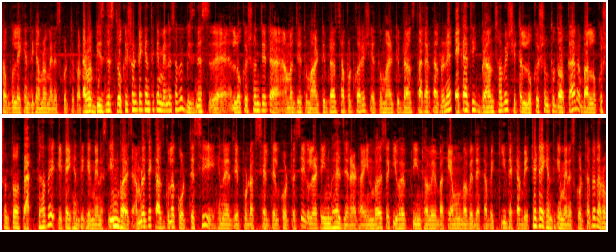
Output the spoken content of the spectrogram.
সবগুলো এখান থেকে আমরা ম্যানেজ করতে পারব। তারপর বিজনেস লোকেশনটা এখান থেকে ম্যানেজ হবে। বিজনেস লোকেশন যেটা, আমার যেহেতু মাল্টি ব্রাঞ্চ সাপোর্ট করে, সেহেতু মাল্টি ব্রাঞ্চ থাকার কারণে একাধিক ব্রাঞ্চ হবে সেটা লোকেশন তো দরকার বা লোকেশন তো রাখতে হবে, এটা এখান থেকে ম্যানেজ ইনভয়েস আমরা যে কাজগুলো করতেছি, এখানে যে প্রোডাক্ট সেল টেল করতেছি, এগুলোর একটা ইনভয়েস জেনারেট হয়। ইনভয়েসটা কীভাবে প্রিন্ট হবে বা কেমন ভাবে দেখাবে, কি দেখাবে, সেটা এখান থেকে ম্যানেজ করতে হবে। তারপর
